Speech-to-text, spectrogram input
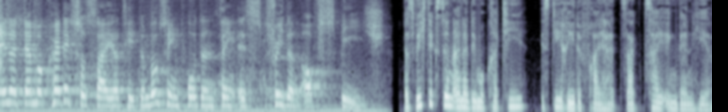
in a democratic society, the most important thing is freedom of speech. Das Wichtigste in einer Demokratie ist die Redefreiheit, sagt Tsai Ing-wen hier.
